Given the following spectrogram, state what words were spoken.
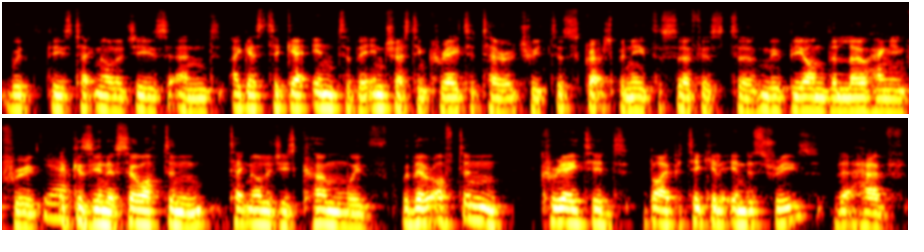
with these technologies and I guess to get into the interesting creative territory, to scratch beneath the surface, to move beyond the low hanging fruit. Yeah. Because, you know, so often technologies come with but they're often created by particular industries that have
